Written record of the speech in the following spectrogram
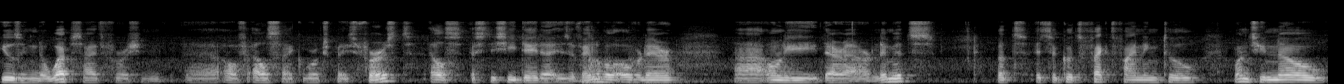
using the website version uh, of LSEG workspace first. Else SDC data is available over there uh, only there are limits, but it's a good fact-finding tool. Once you know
